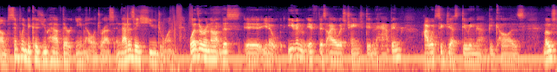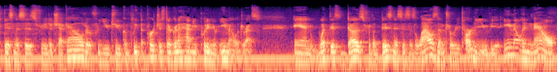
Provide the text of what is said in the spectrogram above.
um, simply because you have their email address, and that is a huge one. Whether or not this, is, you know, even if this iOS change didn't happen, I would suggest doing that because most businesses, for you to check out or for you to complete the purchase, they're going to have you put in your email address. And what this does for the businesses is allows them to retarget you via email, and now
